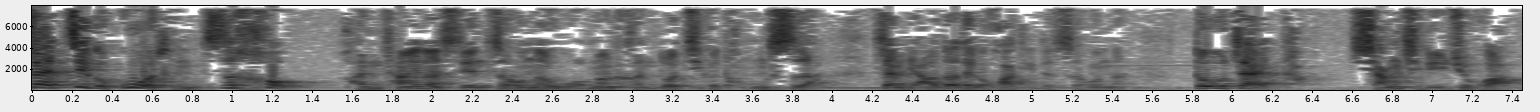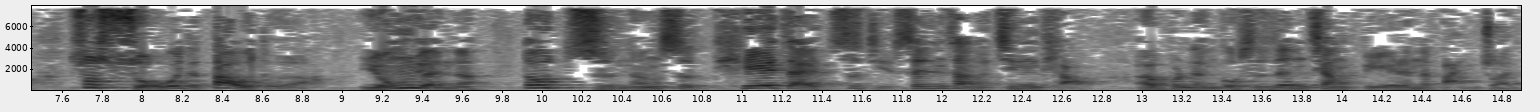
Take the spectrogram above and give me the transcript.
在这个过程之后，很长一段时间之后呢，我们很多几个同事啊，在聊到这个话题的时候呢，都在讨想起了一句话，说所谓的道德啊，永远呢都只能是贴在自己身上的金条，而不能够是扔向别人的板砖。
